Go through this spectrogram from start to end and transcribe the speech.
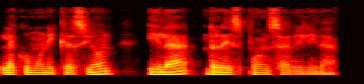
la comunicación y la responsabilidad.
